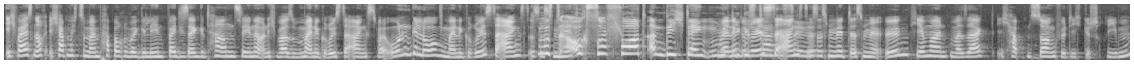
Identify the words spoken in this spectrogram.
ich weiß noch, ich habe mich zu meinem Papa rübergelehnt bei dieser Gitarrenszene und ich war so meine größte Angst, weil ungelogen, meine größte Angst ist ich es musste mit, auch sofort an dich denken. meine größte Angst ist es mit, dass mir irgendjemand mal sagt, ich habe einen Song für dich geschrieben.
